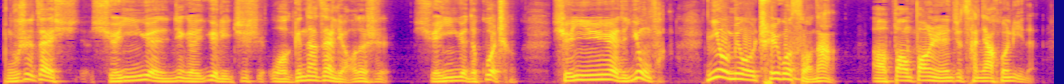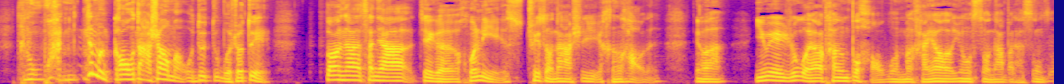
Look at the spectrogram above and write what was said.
不是在学学音乐的那个乐理知识，我跟他在聊的是学音乐的过程，学音乐的用法。你有没有吹过唢呐啊？帮帮人去参加婚礼的？他说：“哇，你这么高大上吗？”我对我说：“对，帮他参加这个婚礼吹唢呐是很好的，对吧？因为如果要他们不好，我们还要用唢呐把他送走。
